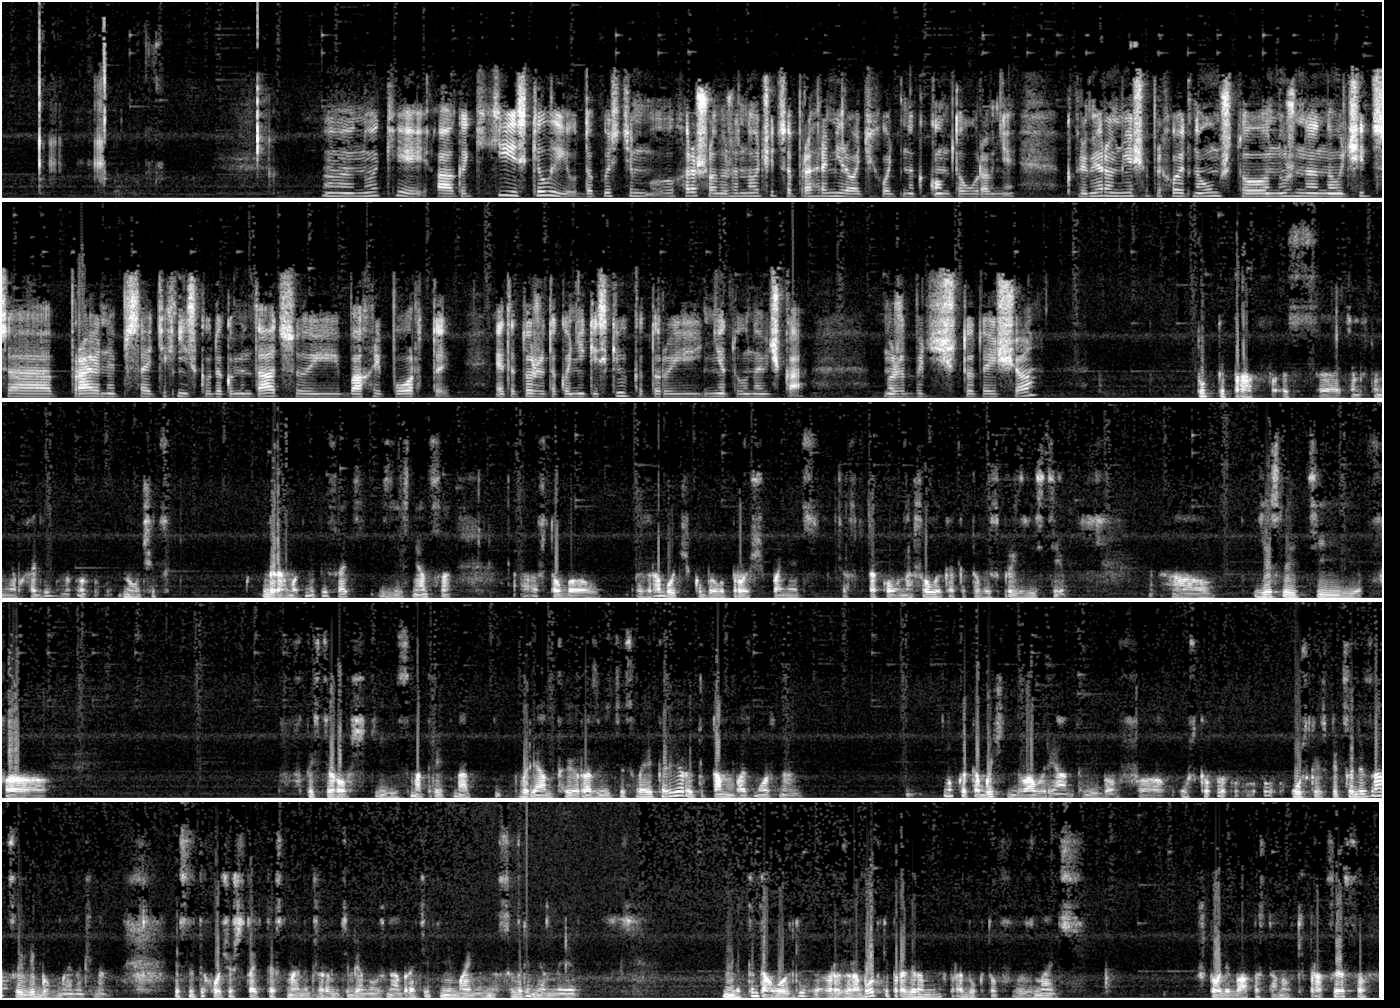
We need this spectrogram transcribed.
А, ну окей, а какие скиллы? Допустим, хорошо, нужно научиться программировать хоть на каком-то уровне. К примеру, мне еще приходит на ум, что нужно научиться правильно писать техническую документацию и бах-репорты. Это тоже такой некий скилл, который нет у новичка. Может быть, что-то еще? Тут ты прав с э, тем, что необходимо э, научиться грамотно писать, изъясняться, э, чтобы разработчику было проще понять, что ты такого нашел и как это воспроизвести. Если идти в, в тестировщики и смотреть на варианты развития своей карьеры, то там возможно ну, как обычно, два варианта. Либо в э, узко, э, узкой специализации, либо в менеджмент. Если ты хочешь стать тест-менеджером, тебе нужно обратить внимание на современные методологии разработки программных продуктов, знать что-либо о постановке процессов.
